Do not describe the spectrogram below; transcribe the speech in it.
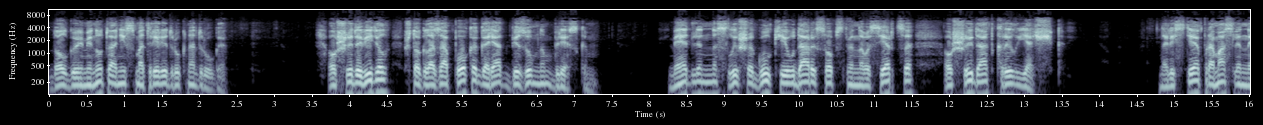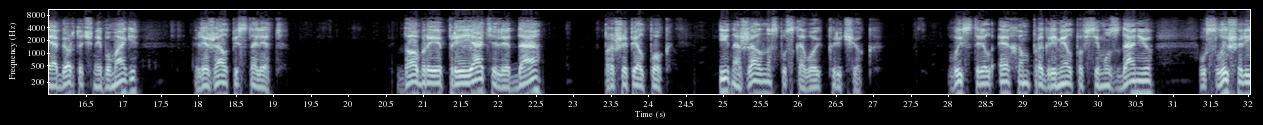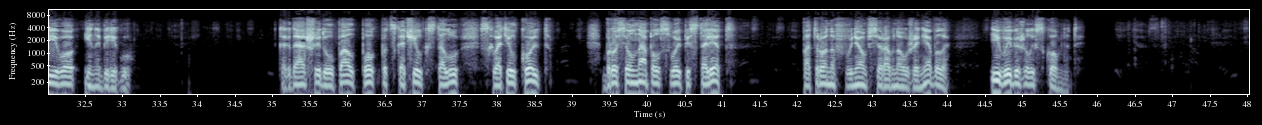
Долгую минуту они смотрели друг на друга. Ошида видел, что глаза Пока горят безумным блеском. Медленно, слыша гулкие удары собственного сердца, Ошида открыл ящик. На листе промасленной оберточной бумаги лежал пистолет. «Добрые приятели, да?» — прошипел Пок и нажал на спусковой крючок. Выстрел эхом прогремел по всему зданию, услышали его и на берегу. Когда Ашида упал, Пок подскочил к столу, схватил кольт, бросил на пол свой пистолет, патронов в нем все равно уже не было, и выбежал из комнаты.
